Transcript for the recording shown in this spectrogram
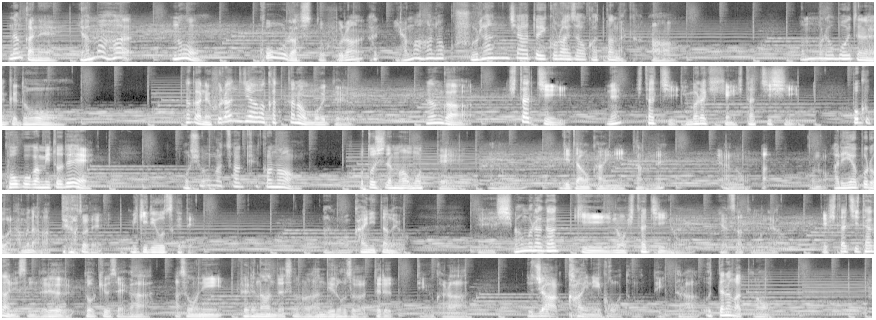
なんかね、ヤマハのコーラスとフラン、ヤマハのフランジャーとイコライザーを買ったんだっけかな。あんまり覚えてないけど、なんかね、フランジャーは買ったのを覚えてる。なんか、日立、ね、日立、茨城県日立市。僕、高校が水戸で、お正月明けかな、お年玉を持って、あの、ギターを買いに行ったのね。あの、あ、このアリアプロはダメだなってことで、見切りをつけて、あの、買いに行ったのよ。えー島村楽器の日立のやつだと思うんだよ。で、日立多賀に住んでる同級生が、あそこにフェルナンデスのランディ・ローズが売ってるっていうから、じゃあ買いに行こうと思って行ったら、売ってなかったの。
